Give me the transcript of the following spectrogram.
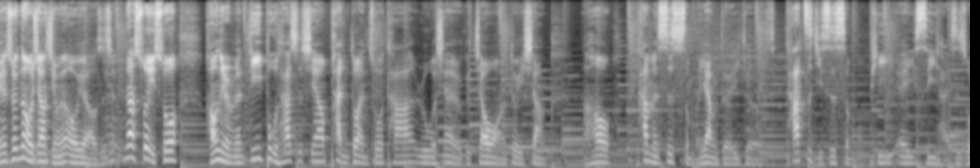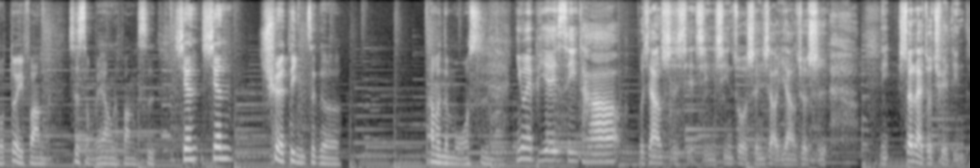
哎，所以那我想请问欧耶老师，那所以说，好女人们第一步，她是先要判断说，她如果现在有一个交往的对象，然后他们是什么样的一个，她自己是什么 PAC，还是说对方是什么样的方式？先先。确定这个他们的模式吗？因为 PAC 它不像是血型、星座、生肖一样，就是你生来就确定的。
